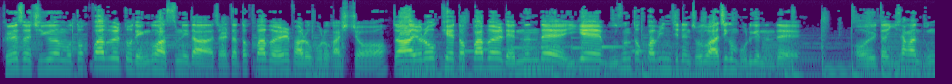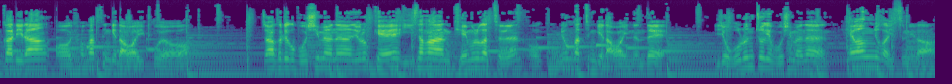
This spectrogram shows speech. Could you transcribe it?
그래서 지금 뭐 떡밥을 또 낸 것 같습니다. 자 일단 떡밥을 바로 보러 가시죠. 자 요렇게 떡밥을 냈는데 이게 무슨 떡밥인지는 저도 아직은 모르겠는데 어 일단 이상한 눈깔이랑 어, 혀 같은 게 나와 있고요 자 그리고 보시면은 이렇게 이상한 괴물 같은 어, 공룡 같은 게 나와 있는데 이제 오른쪽에 보시면은 해왕류가 있습니다.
